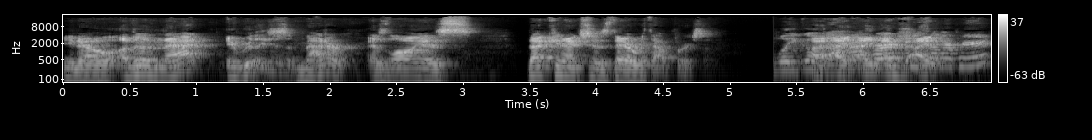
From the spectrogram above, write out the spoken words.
You know, other than that, it really doesn't matter as long as that connection is there with that person. Will you go down I- on I- her I- she's I- on her period?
